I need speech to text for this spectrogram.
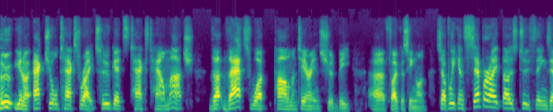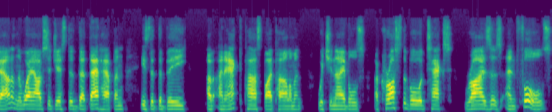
who, you know, actual tax rates, who gets taxed how much, that, that's what parliamentarians should be uh, focusing on. So if we can separate those two things out, and the way I've suggested that that happen is that there be a, an act passed by Parliament which enables across the board tax rises and falls,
